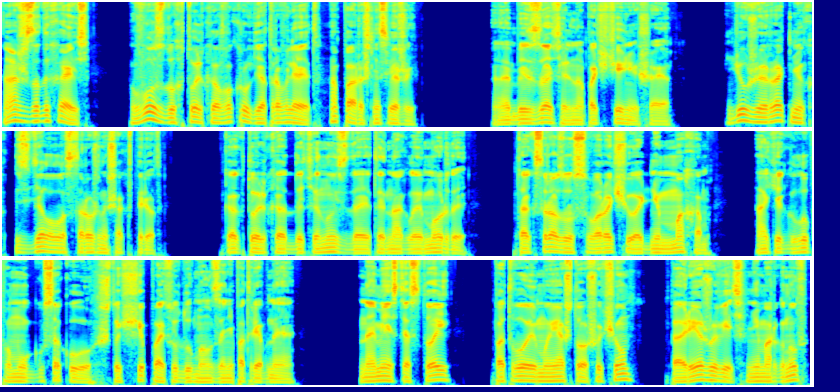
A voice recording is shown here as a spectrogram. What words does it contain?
Аж задыхаюсь. Воздух только в округе отравляет, а парыш не свежий. «Обязательно, почтеннейшая!» Дюжий ратник сделал осторожный шаг вперед. «Как только дотянусь до этой наглой морды, так сразу сворачу одним махом, аки глупому гусаку, что щипать удумал за непотребное. На месте стой! По-твоему, я что, шучу? Порежу ведь, не моргнув!»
